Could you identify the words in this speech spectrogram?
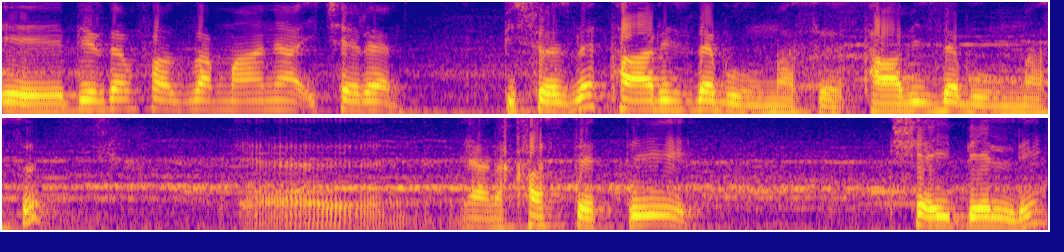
e, birden fazla mana içeren bir sözle tarizde bulunması, tavizde bulunması e, yani kastettiği şey belli.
